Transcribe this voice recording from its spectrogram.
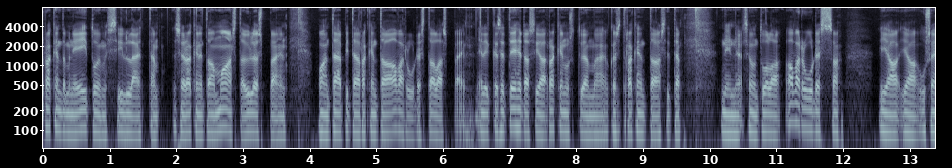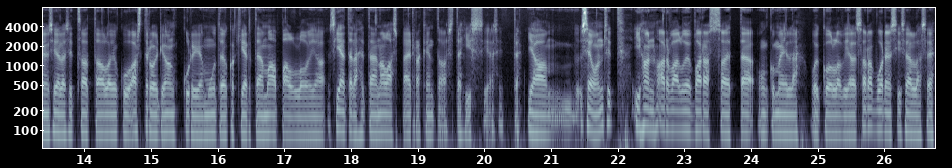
rakentaminen ei toimi sillä, että se rakennetaan maasta ylöspäin, vaan tämä pitää rakentaa avaruudesta alaspäin. Eli se tehdas ja rakennustyömaa, joka sitten rakentaa sitä, niin se on tuolla avaruudessa – ja, ja usein siellä sitten saattaa olla joku asteroidiankkuri ja muuta, joka kiertää maapalloa ja sieltä lähdetään alaspäin rakentaa sitä hissiä sitten. Ja se on sitten ihan arvailujen varassa, että onko meillä, voiko olla vielä sadan vuoden sisällä se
